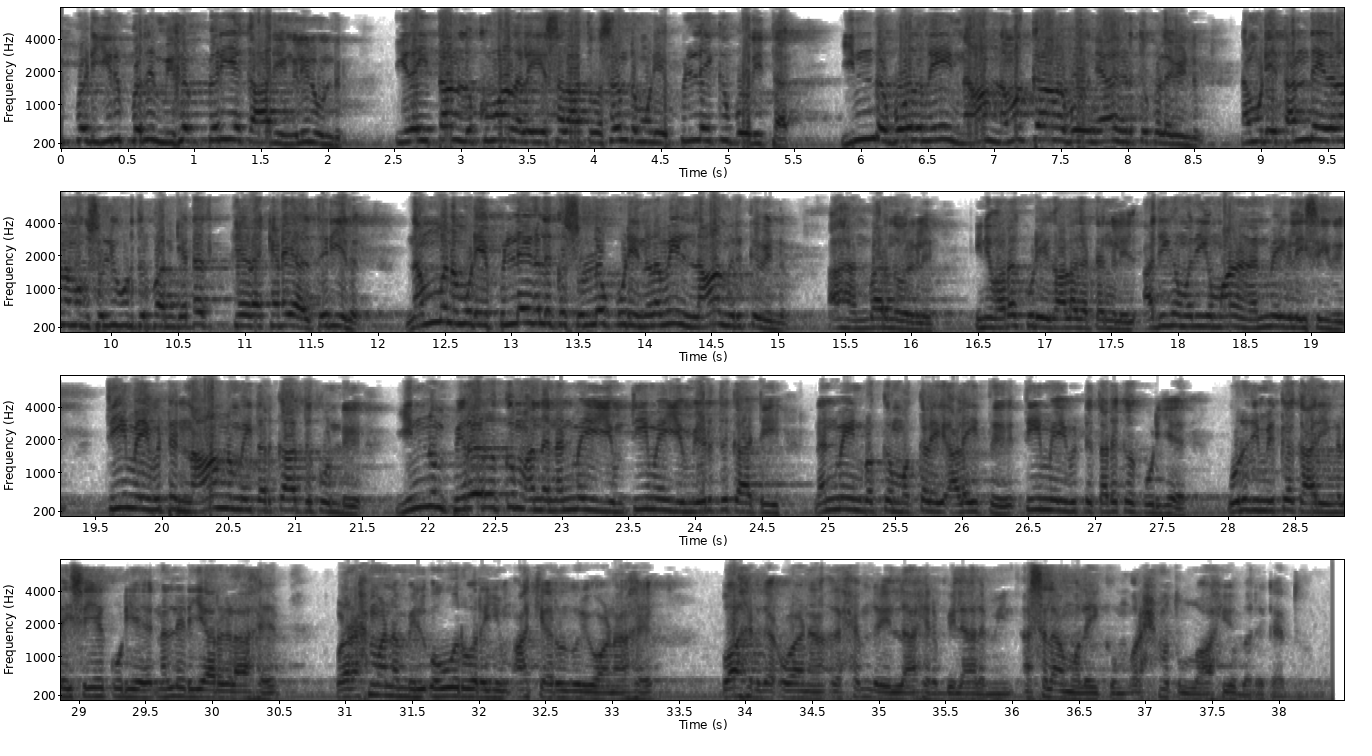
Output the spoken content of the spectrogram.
இப்படி இருப்பது மிகப்பெரிய காரியங்களில் ஒன்று. இதைத்தான் லுக்குமான் அலை சலாத்து வஸலாம் தம்முடைய பிள்ளைக்கு போதித்தார். இந்த போதனையை நாம் நமக்கான போதனையாக எடுத்துக்கொள்ள வேண்டும். நம்முடைய தந்தை இதெல்லாம் நமக்கு சொல்லி கொடுத்திருப்பான்னு கேட்டா கிடையாது தெரியல. நம்ம நம்முடைய பிள்ளைகளுக்கு சொல்லக்கூடிய நிலைமையில் நாம் இருக்க வேண்டும். ஆக அன்பார்ந்தவர்களே இனி வரக்கூடிய காலகட்டங்களில் அதிகம் அதிகமான நன்மைகளை செய்து தீமை விட்டு நாம் நம்மை தற்காத்துக் கொண்டு இன்னும் பிறருக்கும் அந்த நன்மையையும் தீமையையும் எடுத்துக்காட்டி நன்மையின் பக்கம் மக்களை அழைத்து தீமையை விட்டு தடுக்கக்கூடிய உறுதிமிக்க காரியங்களை செய்யக்கூடிய நல்லடியார்களாக ரஹ்மான் நம்மில் ஒவ்வொருவரையும் ஆக்கி அருள் புரிவானாக. வாஹிர் அஹமது இல்லாஹி ரபில் ஆலமீன். அஸ்லாம் வலைக்கும் வரமத்துல்லாஹி வபரகாத்துஹு.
